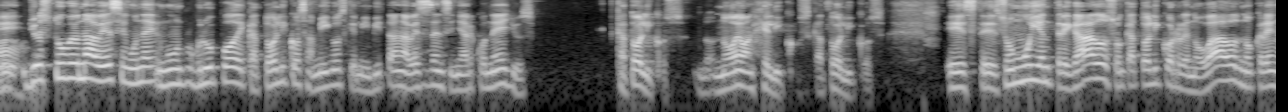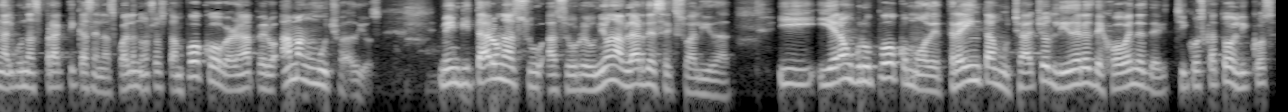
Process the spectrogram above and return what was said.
Eh, yo estuve una vez en, un grupo de católicos amigos que me invitan a veces a enseñar con ellos. Católicos, no, evangélicos, católicos. Este, son muy entregados, son católicos renovados, no creen algunas prácticas en las cuales nosotros tampoco, ¿verdad? Pero aman mucho a Dios. Me invitaron a su, a su reunión a hablar de sexualidad. Y, era un grupo como de 30 muchachos, líderes de jóvenes, de chicos católicos.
